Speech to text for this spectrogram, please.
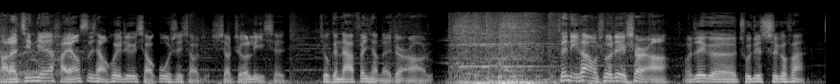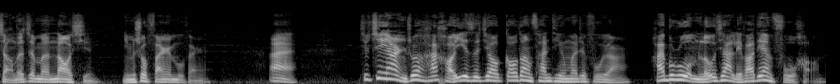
好了，今天海洋思想会这个小故事、小小哲理，就就跟大家分享在这儿啊。所以你看，我说这事儿啊，我这个出去吃个饭，整的这么闹心，你们说烦人不烦人？哎，就这样，你说还好意思叫高档餐厅吗？这服务员还不如我们楼下理发店服务好呢。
